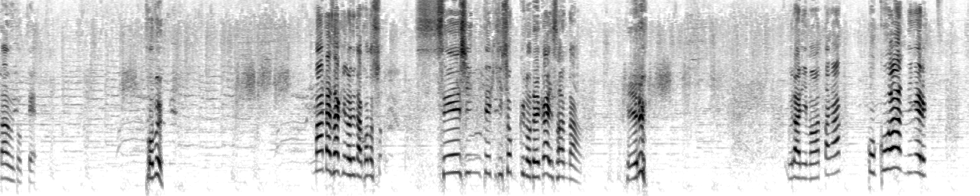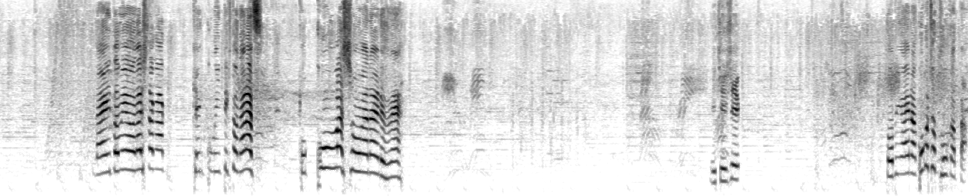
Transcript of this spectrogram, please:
ダウン取って。飛ぶ。またさっきの出たこの精神的ショックのでかい3段。減る。裏に回ったがここは逃げる。ナイトメアを出したが健康一滴とならず。ここはしょうがないですね。11飛びがいな。ここちょっと遠かった。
